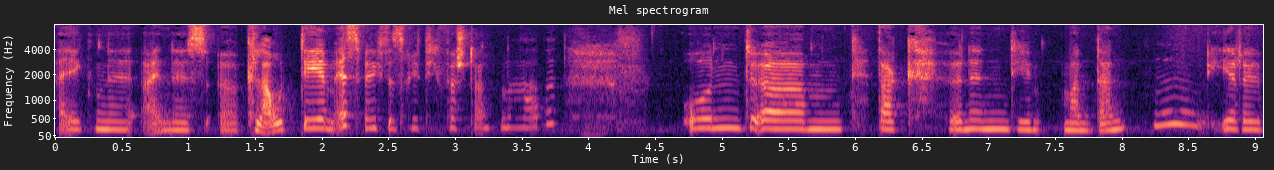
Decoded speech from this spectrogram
eigene eines äh, Cloud DMS, wenn ich das richtig verstanden habe. Und ähm, da können die Mandanten ihre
